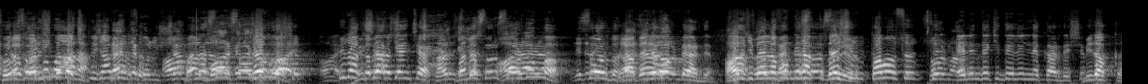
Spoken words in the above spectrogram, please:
soru sordun mu açıklayacağım Ben de konuşacağım. Bana soru sordun mu? Bir dakika ben Gençer. Bana soru sordun mu? Sordun. Cevap verdim. Abici ben lafı Ben de bir dakika. Ben şunu tamam söyle. Elindeki delil ne kardeşim? Bir dakika.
